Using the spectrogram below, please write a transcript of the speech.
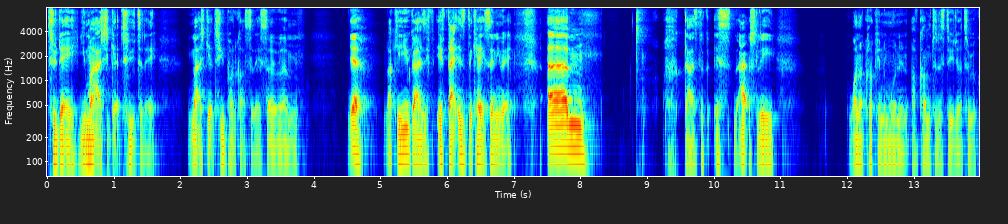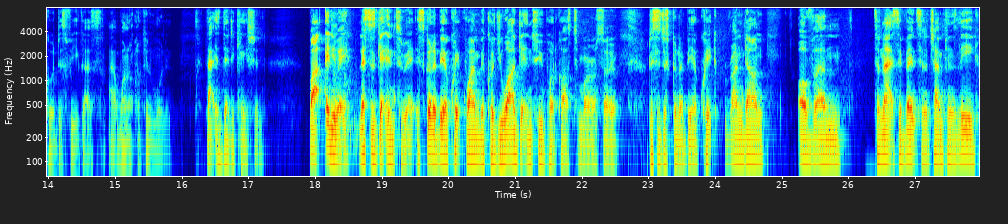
today, you might actually get two today. You might actually get two podcasts today. So um yeah, lucky you guys if, if that is the case anyway. Um guys, look, it's actually one o'clock in the morning. I've come to the studio to record this for you guys at one o'clock in the morning. That is dedication. But anyway, let's just get into it. It's going to be a quick one because you are getting two podcasts tomorrow. So this is just going to be a quick rundown of um, tonight's events in the Champions League.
